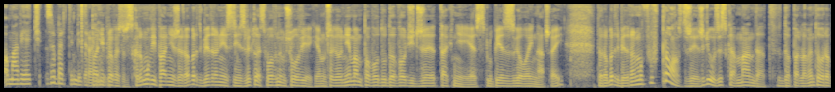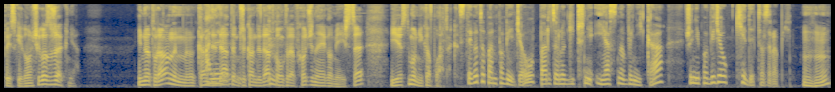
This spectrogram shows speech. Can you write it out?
omawiać z Robertem Biedroniem. Pani profesor, skoro mówi pani, że Robert Biedroń jest niezwykle słownym człowiekiem, czego nie mam powodu dowodzić, że tak nie jest lub jest zgoła inaczej, to Robert Biedroń mówił wprost, że jeżeli uzyska mandat do Parlamentu Europejskiego, on się go zrzeknie. I naturalnym kandydatem czy kandydatką, która wchodzi na jego miejsce jest Monika Płatek. Z tego, co pan powiedział, bardzo logicznie i jasno wynika, że nie powiedział, kiedy to zrobi. Mhm.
